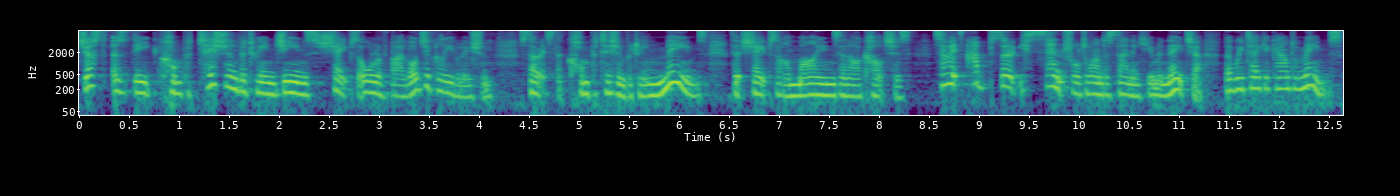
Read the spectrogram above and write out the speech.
just as the competition between genes shapes all of biological evolution, so it's the competition between memes that shapes our minds and our cultures. So it's absolutely central to understanding human nature that we take account of memes.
